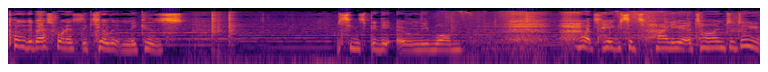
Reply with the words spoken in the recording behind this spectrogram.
probably the best one is to kill him because it seems to be the only one that takes a tiny bit of time to do.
